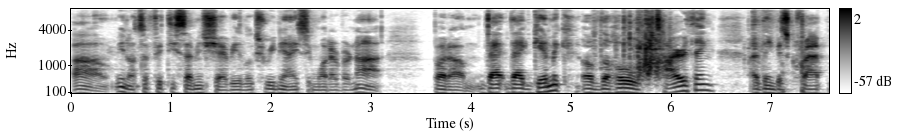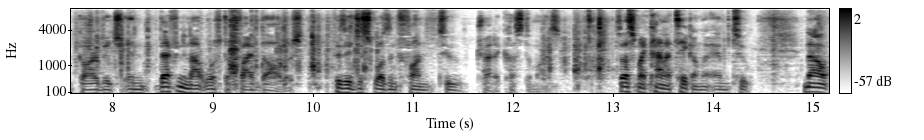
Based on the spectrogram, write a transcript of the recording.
uh, you know it's a '57 Chevy. It looks really nice and whatever not. But um, that that gimmick of the whole tire thing, I think is crap, garbage, and definitely not worth the five dollars because it just wasn't fun to try to customize. So that's my kind of take on the M2. Now,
